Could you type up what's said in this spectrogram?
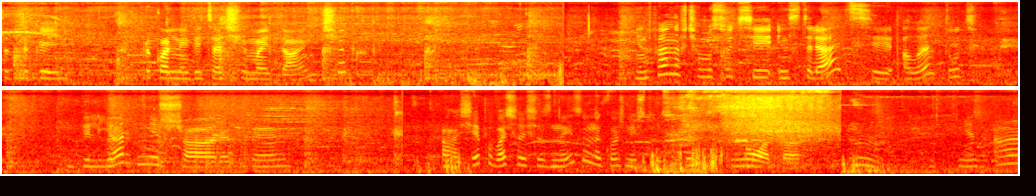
Тут такий прикольний дитячий майданчик. Я не впевнена, в чому суть цієї інсталяції, але тут більярдні шарики. А, ще я побачила, що знизу на кожній штуці тут нота. Ну, я... А.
